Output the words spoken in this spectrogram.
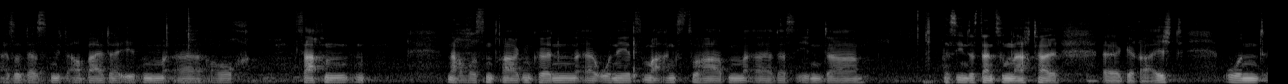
also dass Mitarbeiter eben auch Sachen nach außen tragen können, äh, ohne jetzt immer Angst zu haben, äh, dass ihnen, da, dass ihnen das dann zum Nachteil äh, gereicht. Und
